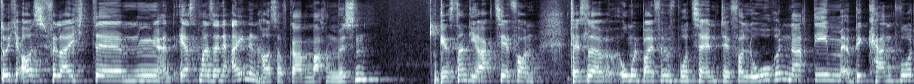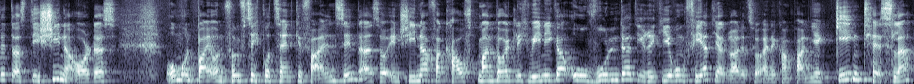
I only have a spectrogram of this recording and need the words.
durchaus vielleicht ähm, erstmal seine eigenen Hausaufgaben machen müssen Gestern die Aktie von Tesla um und bei 5% verloren, nachdem bekannt wurde, dass die China-Orders um und bei und 50% gefallen sind. Also in China verkauft man deutlich weniger. Oh Wunder, die Regierung fährt ja geradezu eine Kampagne gegen Tesla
